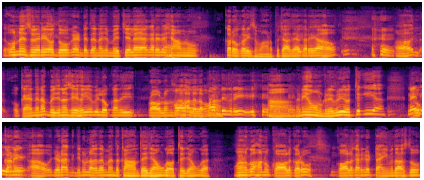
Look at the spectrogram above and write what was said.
ਤੇ ਉਹਨੇ ਸਵੇਰੇ ਉਹ 2 ਘੰਟੇ ਤਿੰਨ ਚ ਮੇਚੇ ਲਿਆ ਕਰੇ ਤੇ ਸ਼ਾਮ ਨੂੰ ਘਰੋਂ ਘਰੀ ਸਮਾਨ ਪਹੁੰਚਾ ਦਿਆ ਕਰੇ ਆਹੋ। ਆਹੋ ਉਹ ਕਹਿੰਦੇ ਨਾ ਬਿਜ਼ਨਸ ਇਹੋ ਹੀ ਹੈ ਵੀ ਲੋਕਾਂ ਦੀ ਪ੍ਰੋਬਲਮ ਦਾ ਹੱਲ ਲੱਭਣਾ। ਹੋਮ ਡਿਲੀਵਰੀ ਹਾਂ ਨਹੀਂ ਹੋਮ ਡਿਲੀਵਰੀ ਉੱਤੇ ਕੀ ਆ? ਲੋਕਾਂ ਨੇ ਆਹੋ ਜਿਹੜਾ ਜਿਹਨੂੰ ਲੱਗਦਾ ਮੈਂ ਦੁਕਾਨ ਤੇ ਜਾਊਂਗਾ ਉੱਥੇ ਜਾਊਂਗਾ ਉਹਨਾਂ ਨੂੰ ਕਹੋ ਸਾਨੂੰ ਕਾਲ ਕਰੋ। ਕਾਲ ਕਰਕੇ ਟਾਈਮ ਦੱਸ ਦਿਓ।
